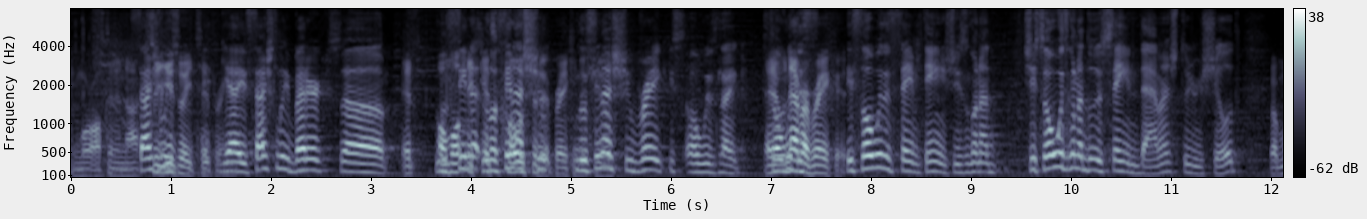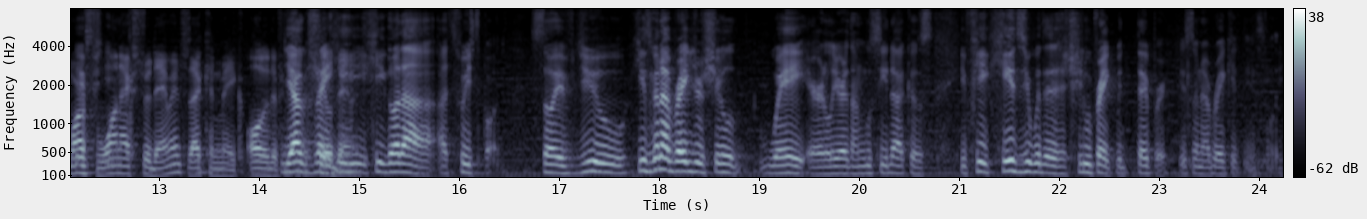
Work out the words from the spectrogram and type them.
and more often than not, It's so actually, usually tippering. Yeah, it's actually better because uh, It almost- it gets Lucina closer to breaking the Lucina shield. shoe break is always like. It'll never the break it. It's always the same thing. She's gonna, she's always gonna do the same damage to your shield. But Marth's If- one extra damage, that can make all the difference. Yeah, because like he, damage. he got a, a sweet spot. So if you, he's gonna break your shield way earlier than Lucina, because if he hits you with a shield break with Tipper, he's gonna break it instantly.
